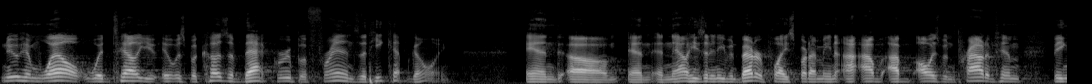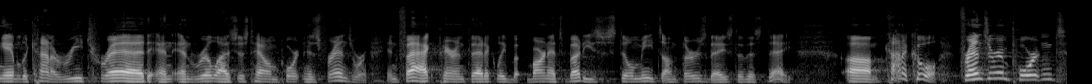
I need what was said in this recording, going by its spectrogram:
knew him well would tell you it was because of that group of friends that he kept going. And, um, and, and now he's in an even better place. But I mean, I, have I've always been proud of him being able to kind of retread and, and realize just how important his friends were. In fact, parenthetically, Barnette's Buddies still meets on Thursdays to this day. Um, kind of cool. Friends are important.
